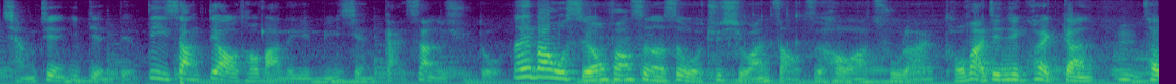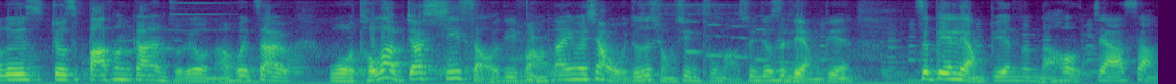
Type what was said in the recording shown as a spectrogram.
强健一点点，地上掉的头发呢也明显改善了许多。那一般我使用方式呢，是我去洗完澡之后啊出来，头发渐渐快干，嗯，差不多就是就是八分干了左右，然后会在我头发比较稀少的地方，那因为像我就是雄性秃嘛，所以就是两边，这边两边呢，然后加上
